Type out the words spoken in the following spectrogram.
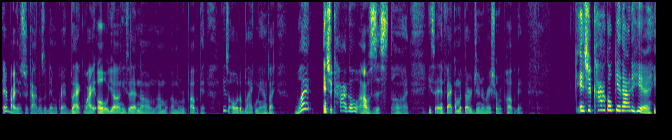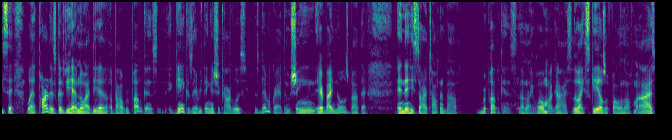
Everybody in Chicago is a Democrat, black, white, old, young. He said, "No, I'm I'm a Republican." He's an older black man. I was like, "What in Chicago?" I was just stunned. He said, "In fact, I'm a third generation Republican." In Chicago, get out of here. He said, "Well, part of it is because you have no idea about Republicans again, because everything in Chicago is is Democrat. The machine, everybody knows about that." And then he started talking about Republicans. I'm like, oh my gosh, it looked like scales were falling off my eyes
